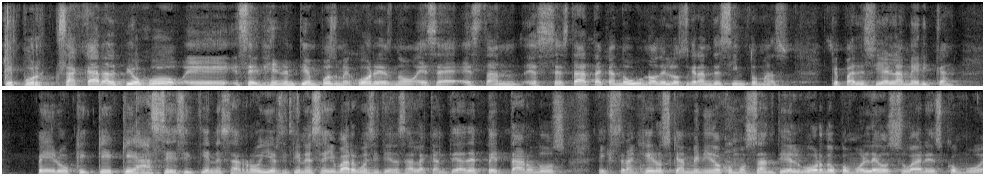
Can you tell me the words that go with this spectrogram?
que por sacar al Piojo eh, se vienen tiempos mejores, ¿no? están, se está atacando uno de los grandes síntomas que padecía el América pero, ¿qué, qué, qué haces si tienes a Roger, si tienes a Ibargüen, si tienes a la cantidad de petardos extranjeros que han venido como Santi el Gordo, como Leo Suárez, como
